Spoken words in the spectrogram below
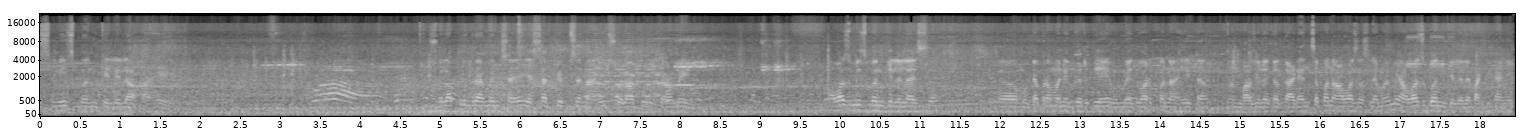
आवाज मीच बंद केलेला आहे. सोलापूर ग्रामीणचं आहे एस आर पी नाही सोलापूर ग्रामीण. आवाज मीच बंद केलेला आहे सर. मोठ्या प्रमाणे गर्दी आहे उमेदवार पण आहेत आणि बाजूला इथं गाड्यांचा पण आवाज असल्यामुळे मी आवाज बंद केलेला आहे बाकी काय नाही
